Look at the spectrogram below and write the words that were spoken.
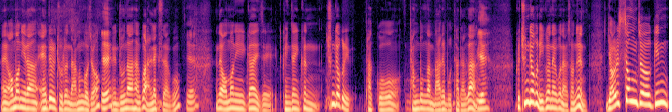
네, 어머니랑 애들 둘은 남은 거죠. 예. 네, 누나하고 알렉스하고. 예. 근데 어머니가 이제 굉장히 큰 충격을 받고 당분간 말을 못 하다가 예. 그 충격을 이겨내고 나서는 열성적인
